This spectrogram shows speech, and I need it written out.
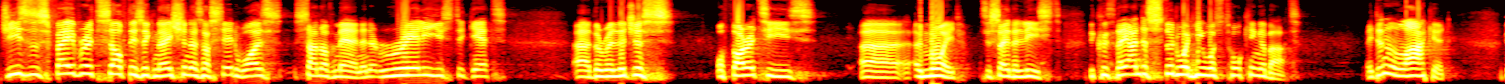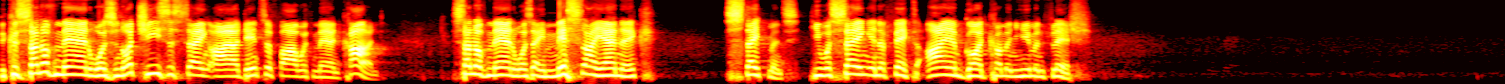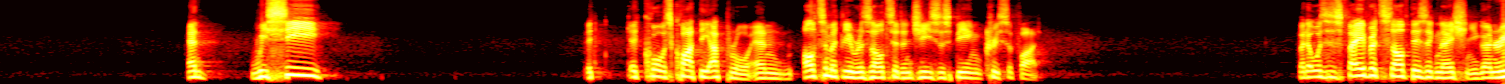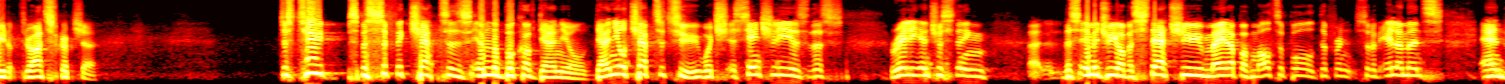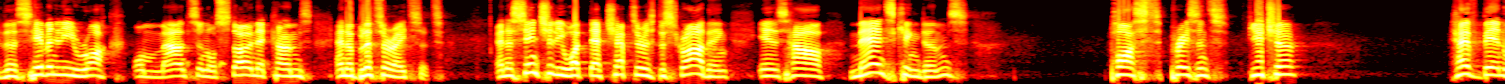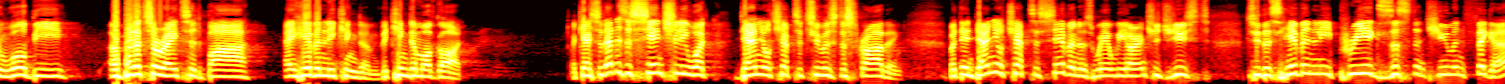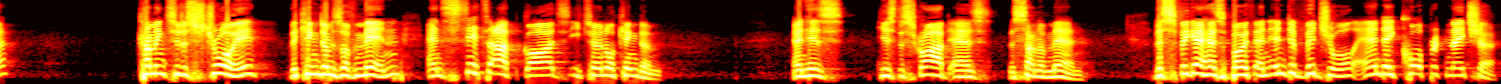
Jesus' favorite self designation, as I said, was Son of Man, and it really used to get uh, the religious authorities uh, annoyed, to say the least, because they understood what he was talking about. They didn't like it. Because Son of Man was not Jesus saying, I identify with mankind. Son of Man was a messianic statement. He was saying, in effect, I am God come in human flesh. And we see it, it caused quite the uproar and ultimately resulted in Jesus being crucified. But it was his favorite self designation. You go and read it throughout Scripture. Just two specific chapters in the book of Daniel. Daniel chapter 2, which essentially is this really interesting, uh, this imagery of a statue made up of multiple different sort of elements and this heavenly rock or mountain or stone that comes and obliterates it. And essentially, what that chapter is describing is how man's kingdoms, past, present, future, have been, will be obliterated by a heavenly kingdom, the kingdom of God. Okay, so that is essentially what Daniel chapter 2 is describing. But then Daniel chapter 7 is where we are introduced to this heavenly pre existent human figure coming to destroy the kingdoms of men and set up God's eternal kingdom. And his, he is described as the Son of Man. This figure has both an individual and a corporate nature.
